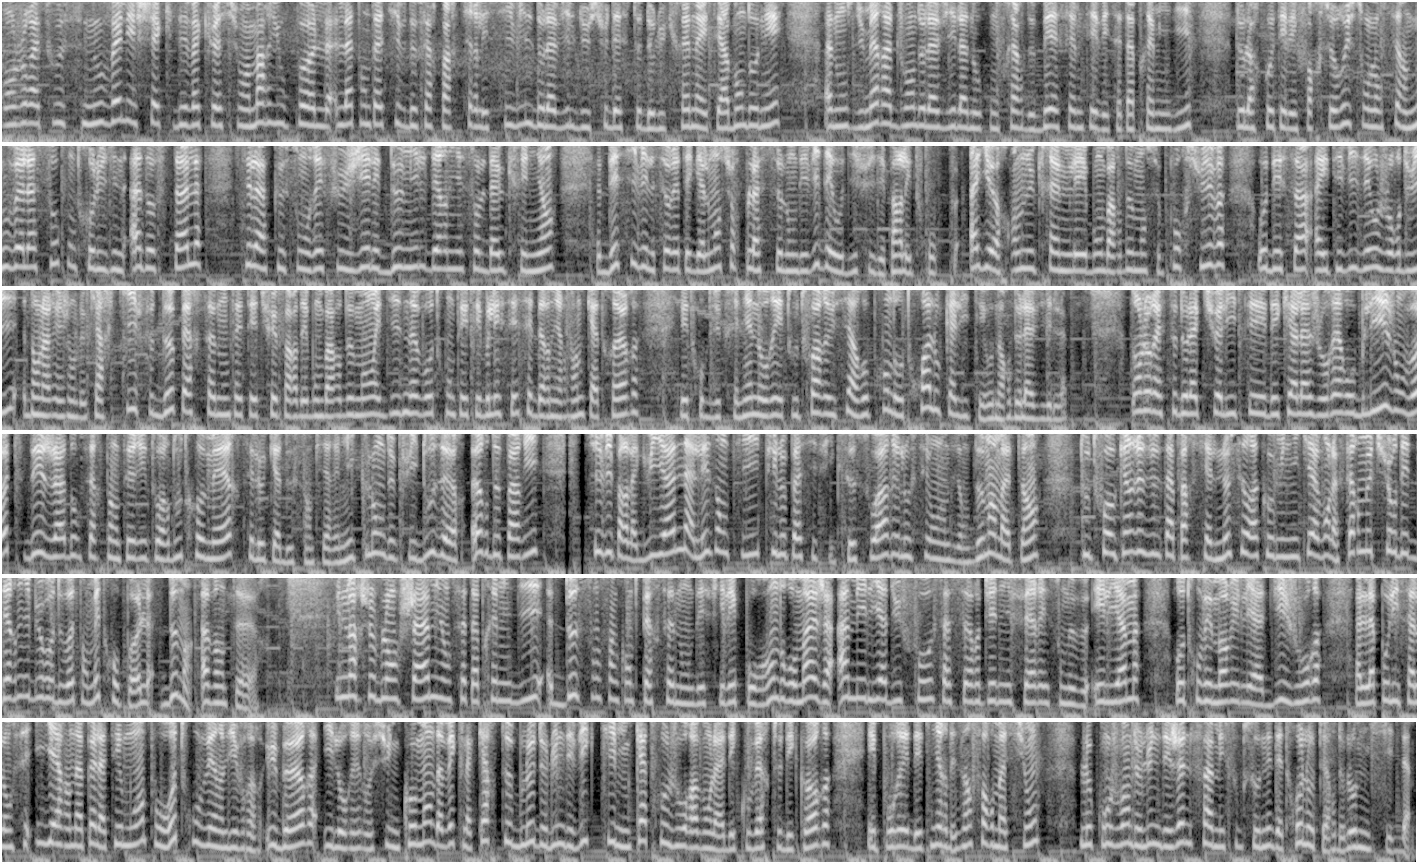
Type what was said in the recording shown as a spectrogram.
Bonjour à tous. Nouvel échec d'évacuation à Mariupol. La tentative de faire partir les civils de la ville du sud-est de l'Ukraine a été abandonnée. Annonce du maire adjoint de la ville à nos confrères de BFM TV cet après-midi. De leur côté, les forces russes ont lancé un nouvel assaut contre l'usine Azovstal. C'est là que sont réfugiés les 2000 derniers soldats ukrainiens. Des civils seraient également sur place selon des vidéos diffusées par les troupes. Ailleurs, en Ukraine, les bombardements se poursuivent. Odessa a été visée aujourd'hui dans la région de Kharkiv. Deux personnes ont été tuées par des bombardements et 19 autres ont été blessées ces dernières 24 heures. Les troupes ukrainiennes auraient toutefois réussi à reprendre trois localités au nord de la ville. Dans le reste de l'actualité, décalage horaire oblige, on vote déjà dans certains territoires d'outre-mer. C'est le cas de Saint-Pierre et Miquelon depuis 12 heures, heure de Paris, suivi par la Guyane, les Antilles, puis le Pacifique ce soir et l'océan Indien demain matin. Toutefois, aucun résultat partiel ne sera communiqué avant la fermeture des derniers bureaux de vote en métropole, demain à 20h. Une marche blanche à Amiens cet après-midi. 250 personnes ont défilé pour rendre hommage à Amélia Dufaux, sa sœur Jennifer et son neveu Eliam, retrouvés morts il y a 10 jours. La police a lancé hier un appel à témoins pour retrouver un livreur Uber. Il aurait reçu une commande avec la carte bleue de l'une des victimes 4 jours avant la découverte des corps et pourrait détenir des informations. Le conjoint de l'une des jeunes femmes est soupçonné d'être l'auteur de l'homicide.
